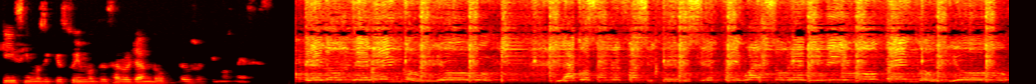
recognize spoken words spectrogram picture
que hicimos y que estuvimos desarrollando los últimos meses. De dónde vengo yo, la cosa no es fácil, pero siempre igual sobrevivimos, vengo yo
